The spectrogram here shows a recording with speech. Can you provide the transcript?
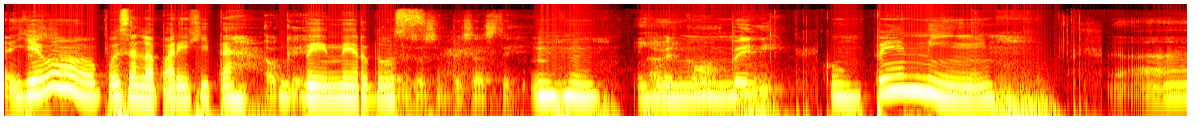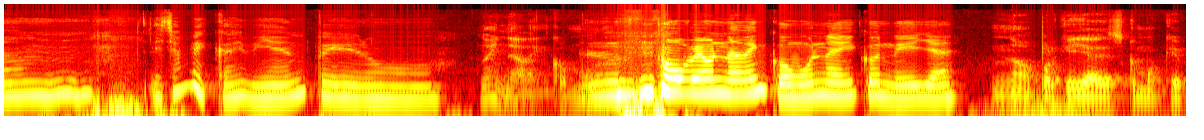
Llego pues a la parejita Ok, de Con nerdos. esos empezaste. A ver, con Penny. Con Penny. Am, ella me cae bien, pero No hay nada en común. no veo nada en común ahí con ella. No, porque ella es como que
